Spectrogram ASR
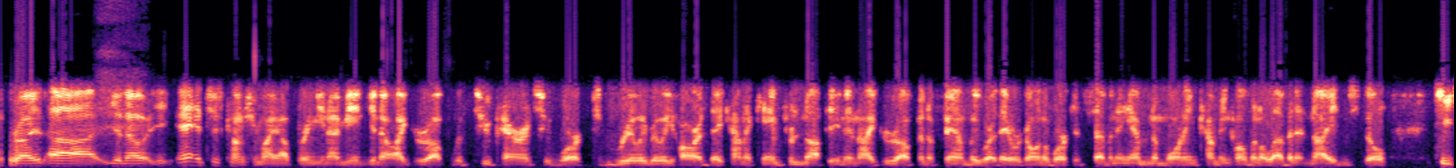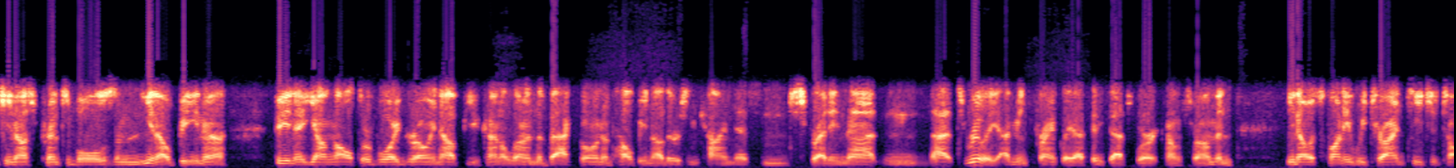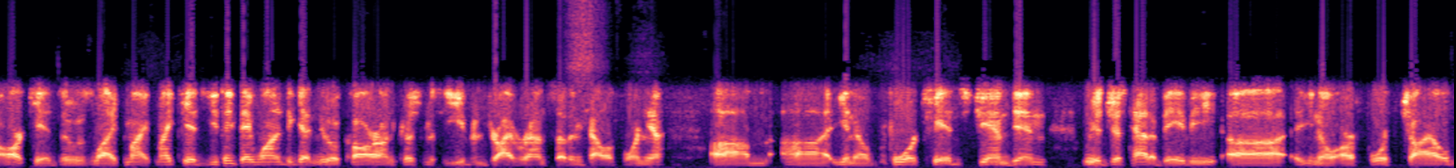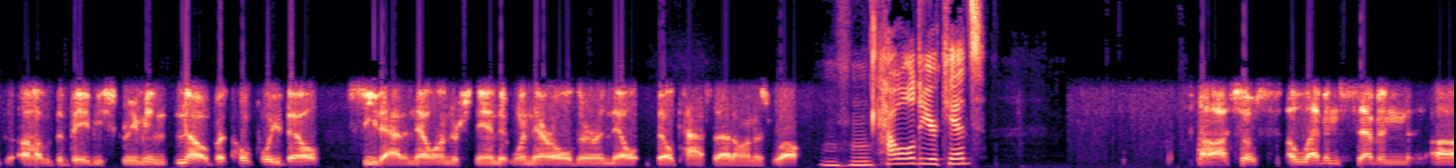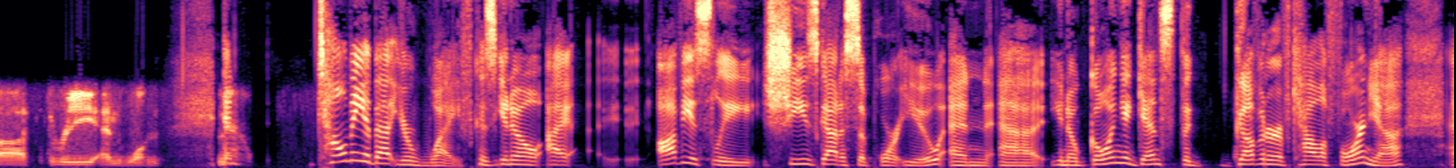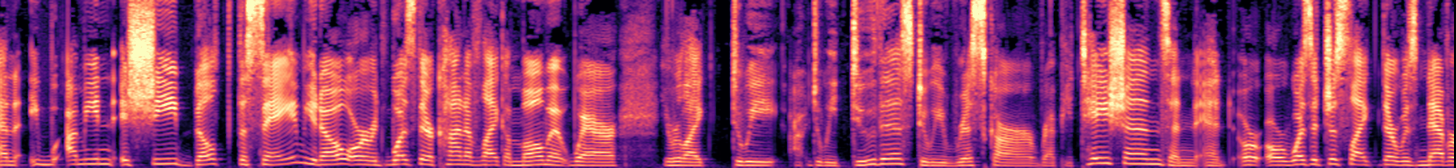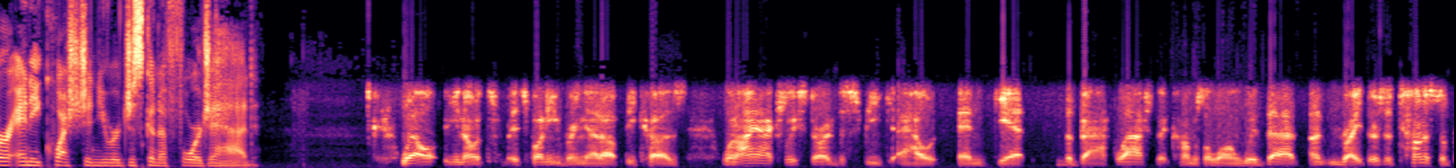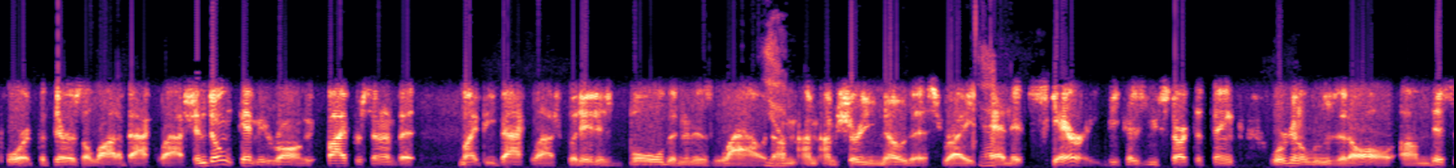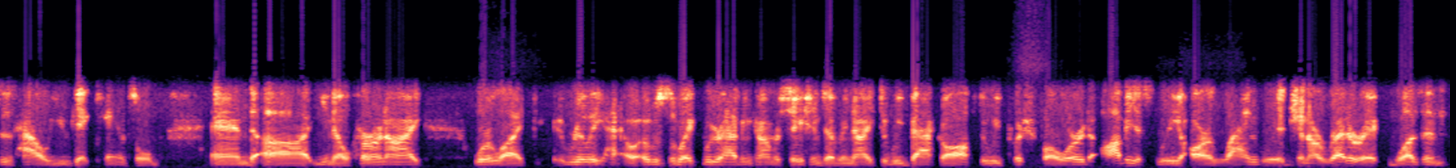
right? Uh, you know, it just comes from my upbringing. I mean, you know, I grew up with two parents who worked really, really hard. They kind of came from nothing, and I grew up in a family where they were going to work at 7 a.m. in the morning, coming home at 11 at night, and still teaching us principles. And you know, being a being a young altar boy growing up, you kind of learn the backbone of helping others and kindness and spreading that. And that's really, I mean, frankly, I think that's where it comes from. And you know, it's funny. We try and teach it to our kids. It was like my my kids. You think they wanted to get into a car on Christmas Eve and drive around Southern California? Um, uh, you know, four kids jammed in. We had just had a baby. Uh, you know, our fourth child. Uh, the baby screaming. No, but hopefully they'll see that and they'll understand it when they're older and they'll they'll pass that on as well. Mm-hmm. How old are your kids? Uh, so 11, 7, uh, 3, and 1 now. And tell me about your wife because you know i obviously she's got to support you and uh, you know going against the governor of california and i mean is she built the same you know or was there kind of like a moment where you were like do we do we do this? Do we risk our reputations? And and or, or was it just like there was never any question you were just going to forge ahead? Well you know it's it's funny you bring that up because when I actually started to speak out and get the backlash that comes along with that, uh, right? There's a ton of support, but there is a lot of backlash. And don't get me wrong, 5% of it might be backlash, but it is bold and it is loud. Yep. I'm, I'm, I'm, sure you know this, right? Yep. And it's scary because you start to think we're going to lose it all. Um, this is how you get canceled. And, uh, you know, her and I, were like really it was like we were having conversations every night do we back off do we push forward obviously our language and our rhetoric wasn't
